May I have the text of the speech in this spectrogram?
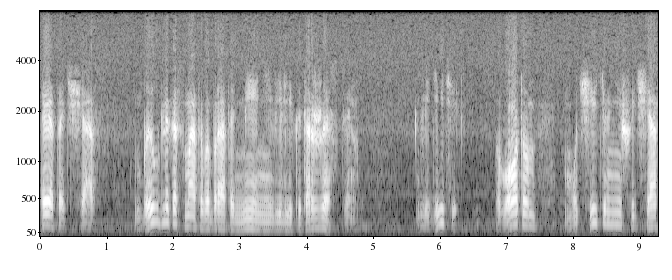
этот час был для косматого брата менее велик и торжествен? Глядите, вот он, мучительнейший час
